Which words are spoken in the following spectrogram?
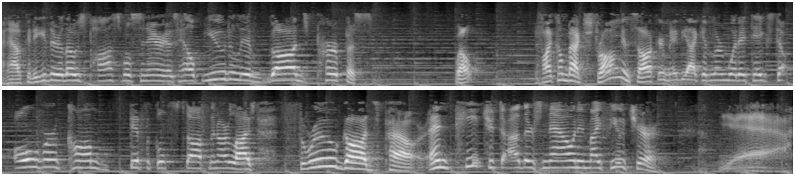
And how could either of those possible scenarios help you to live God's purpose? Well, if I come back strong in soccer, maybe I could learn what it takes to overcome difficult stuff in our lives through God's power and teach it to others now and in my future. Yeah.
